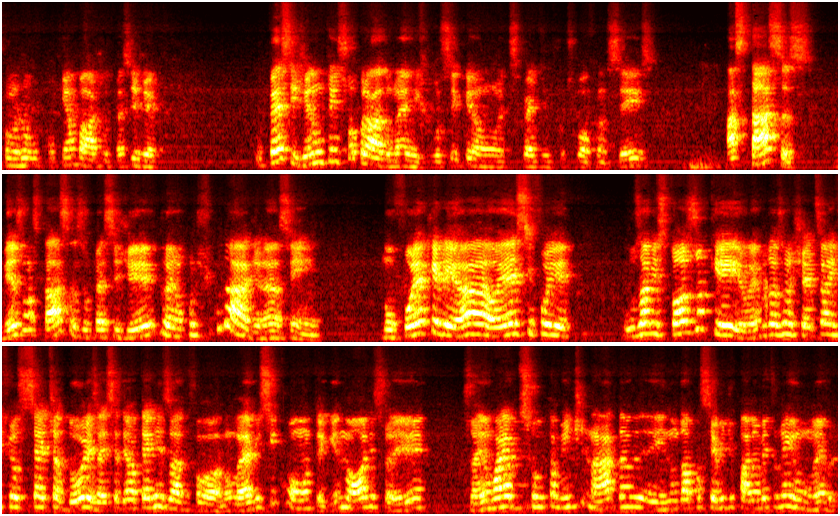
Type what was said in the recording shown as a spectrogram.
foi um jogo um pouquinho abaixo do PSG. O PSG não tem sobrado, né, Henrique? Você que é um expert em futebol francês. As taças, mesmo as taças, o PSG ganhou com dificuldade, né? Assim, não foi aquele, ah, esse foi. Os amistosos, ok. Eu lembro das manchetes, ah, enfiou 7 a 2 aí você deu até risada. Falou, não leve isso em conta, ignore isso aí. Isso aí não vai absolutamente nada e não dá para servir de parâmetro nenhum, lembra?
